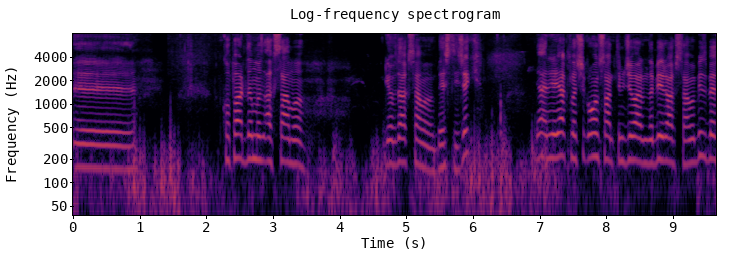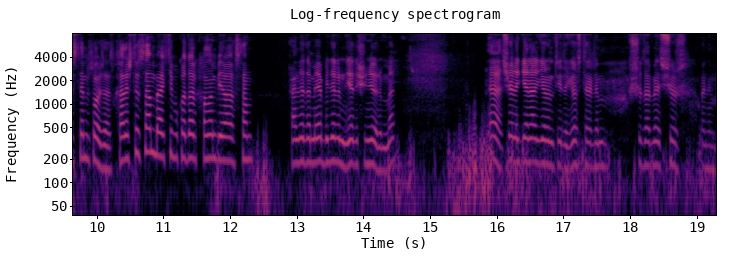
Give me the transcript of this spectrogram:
eee, kopardığımız aksamı gövde aksamı besleyecek. Yani yaklaşık 10 santim civarında bir aksamı biz beslemiş olacağız. Karıştırsam belki bu kadar kalın bir aksam elde edemeyebilirim diye düşünüyorum ben. Evet şöyle genel görüntüyü de gösterelim. Şu da meşhur benim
